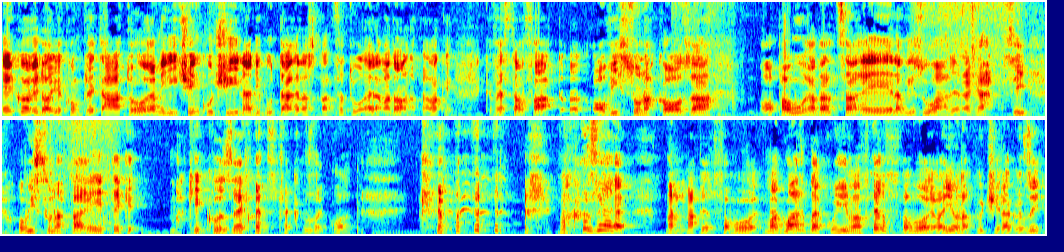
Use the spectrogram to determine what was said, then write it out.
e il corridoio è completato. Ora mi dice in cucina di buttare la spazzatura. E eh, la madonna, però che, che festa hanno fatto. Eh, ho visto una cosa, ho paura ad alzare la visuale, ragazzi. Ho visto una parete che... Ma che cos'è questa cosa qua? ma cos'è? Ma, ma, per favore, ma guarda qui, ma per favore, ma io una cucina così,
